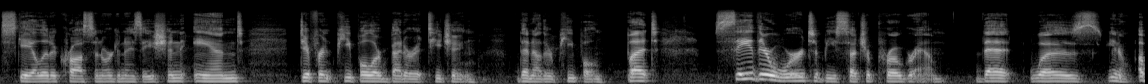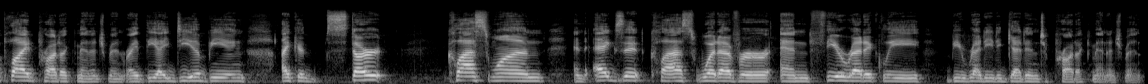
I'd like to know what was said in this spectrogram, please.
scale it across an organization and different people are better at teaching than other people. But say there were to be such a program that was you know applied product management right? The idea being i could start class one and exit class whatever and theoretically be ready to get into product management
